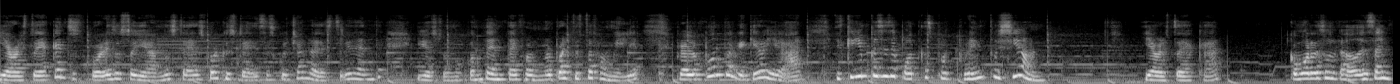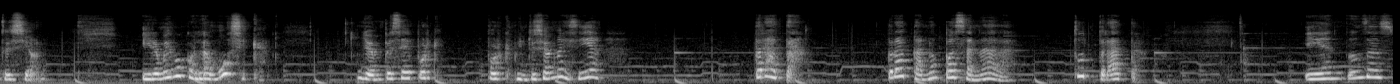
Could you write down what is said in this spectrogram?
Y ahora estoy acá, entonces por eso estoy llegando a ustedes, porque ustedes escuchan el estridente y yo estoy muy contenta de formar parte de esta familia. Pero lo punto que quiero llegar es que yo empecé ese podcast por pura intuición. Y ahora estoy acá como resultado de esa intuición. Y lo mismo con la música. Yo empecé porque, porque mi intuición me decía, trata, trata, no pasa nada tú trata. Y entonces,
